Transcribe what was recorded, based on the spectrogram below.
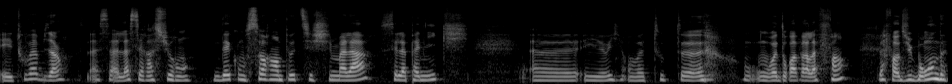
et tout va bien. Là, là c'est rassurant. Dès qu'on sort un peu de ces schémas-là, c'est la panique. Euh, et oui, on va tout, euh, on va droit vers la fin, la fin du monde.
